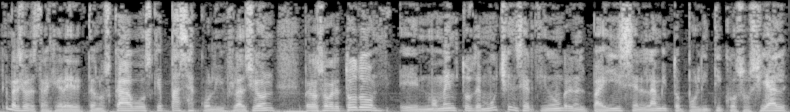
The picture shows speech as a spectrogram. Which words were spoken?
la inversión extranjera directa en Los Cabos, qué pasa con la inflación, pero sobre todo en momentos de mucha incertidumbre en el país, en el ámbito político, social,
